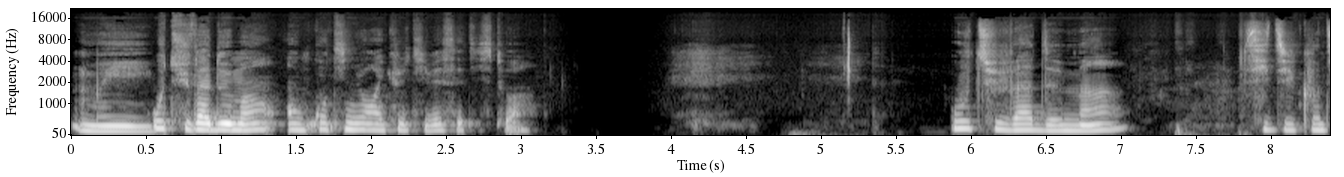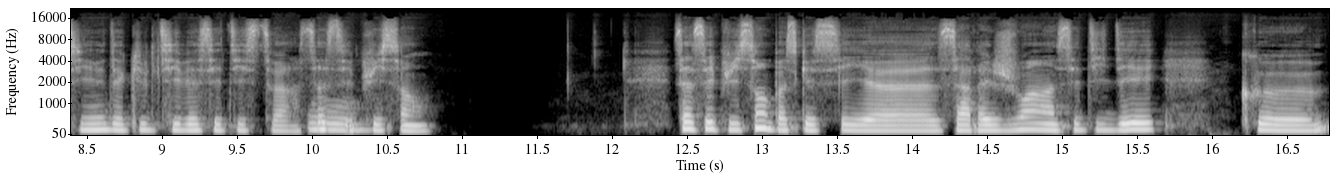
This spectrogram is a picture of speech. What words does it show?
Oui. Où tu vas demain en continuant à cultiver cette histoire? Où tu vas demain si tu continues de cultiver cette histoire Ça, c'est mmh. puissant. Ça, c'est puissant parce que c'est, euh, ça rejoint cette idée que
